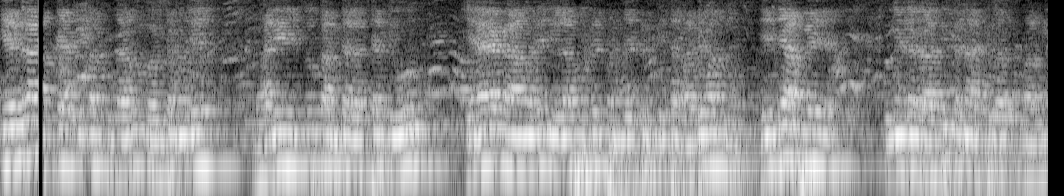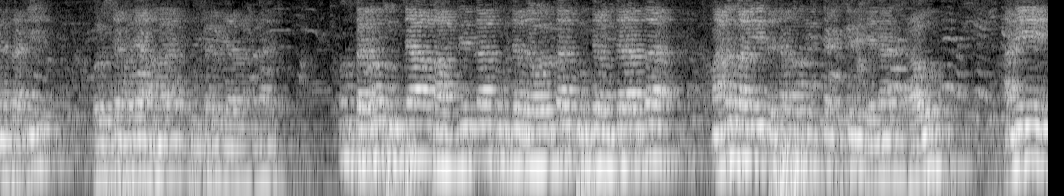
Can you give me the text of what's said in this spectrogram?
केंद्राच्या चुका सुधारून भविष्यामध्ये झालेली चूक आमच्या लक्षात येऊन येणाऱ्या काळामध्ये जिल्हा परिषद पंचायत समितीच्या माध्यमातून जे जे आपले उमेदवार राहतील त्यांना आशीर्वाद मागण्यासाठी भविष्यामध्ये आम्हाला तुमच्याकडे यावं लागणार मग सर्व तुमच्या मागणीचा तुमच्या जवळचा तुमच्या विचाराचा माणूस आम्ही तशा पद्धतीने त्या ठिकाणी देणार आहोत. आणि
